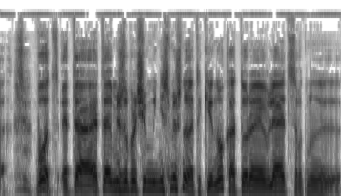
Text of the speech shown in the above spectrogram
вот, это, это, между прочим, не смешно, это кино, которое является, вот мы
